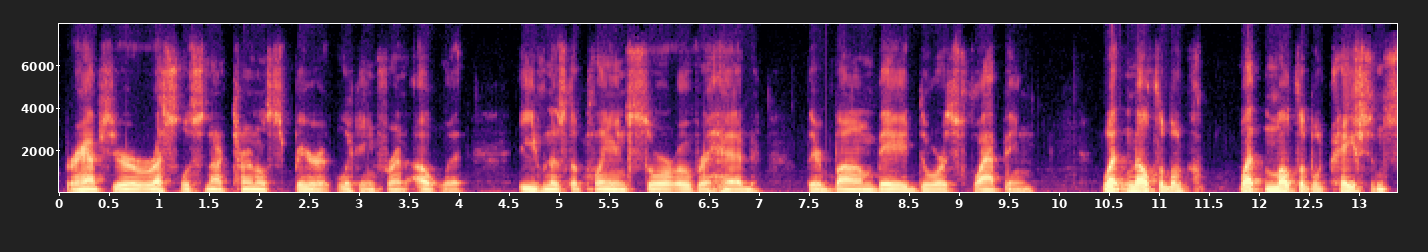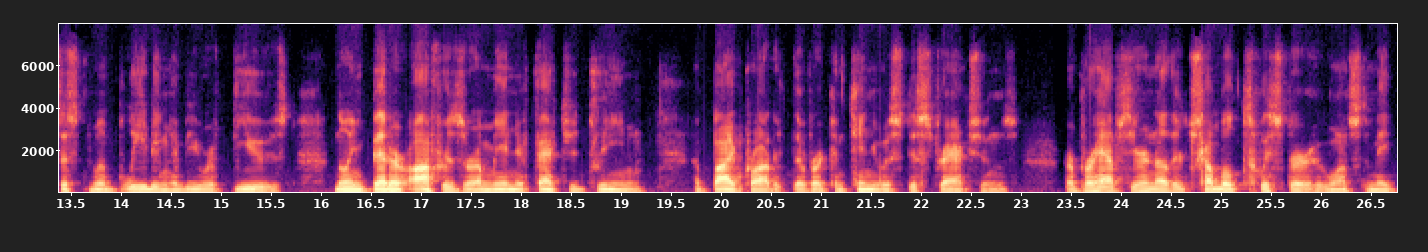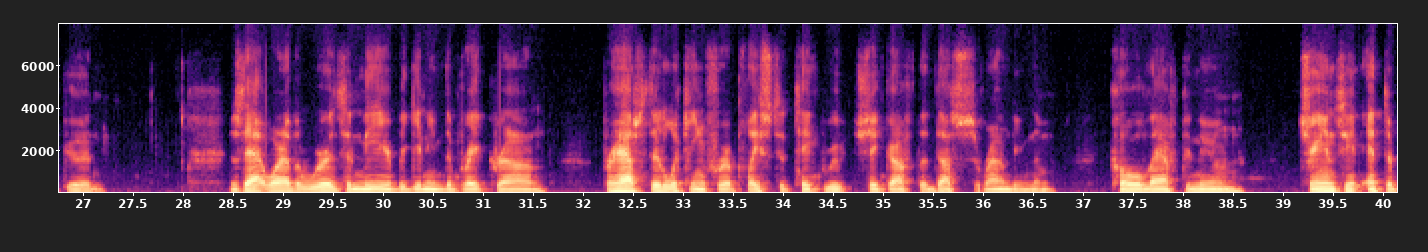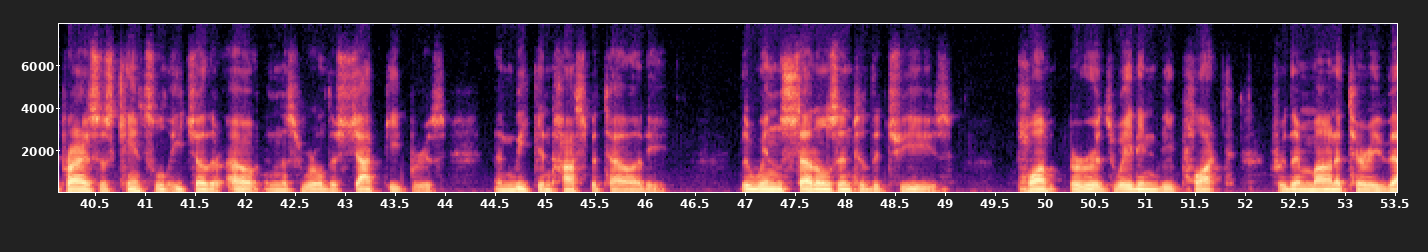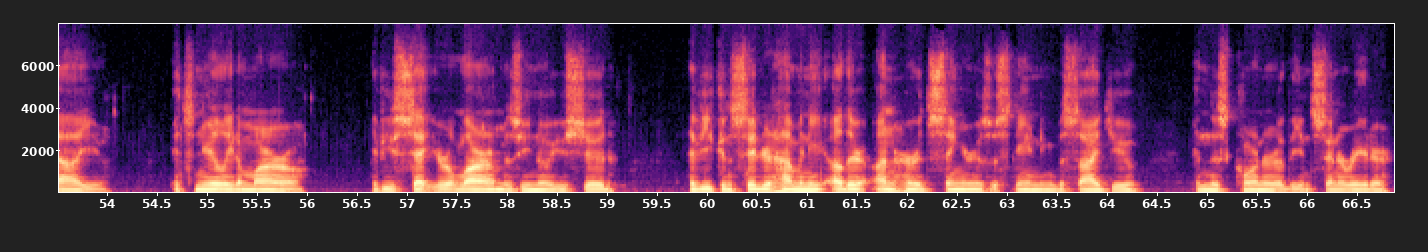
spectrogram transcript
Perhaps you're a restless nocturnal spirit looking for an outlet even as the planes soar overhead, their bomb bay doors flapping. What multiple what multiplication system of bleeding have you refused, knowing better offers are a manufactured dream, a byproduct of our continuous distractions? Or perhaps you're another troubled twister who wants to make good. Is that why the words in me are beginning to break ground? Perhaps they're looking for a place to take root, shake off the dust surrounding them. Cold afternoon. Transient enterprises cancel each other out in this world of shopkeepers and weakened hospitality. The wind settles into the trees, plump birds waiting to be plucked for their monetary value. It's nearly tomorrow. If you set your alarm as you know you should, have you considered how many other unheard singers are standing beside you in this corner of the incinerator?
